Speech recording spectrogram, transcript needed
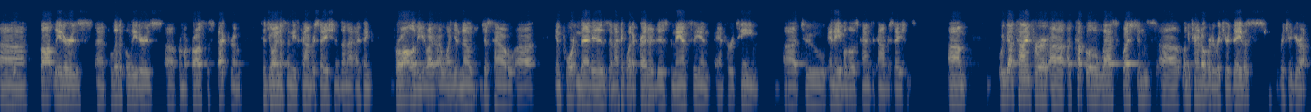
thought leaders and political leaders from across the spectrum to join us in these conversations. And I, I think for all of you, I, I, want you to know just how uh, important that is. And I think what a credit it is to Nancy and, and her team to enable those kinds of conversations. Um, We've got time for uh, a couple last questions. Uh, let me turn it over to Richard Davis. Richard, you're up.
